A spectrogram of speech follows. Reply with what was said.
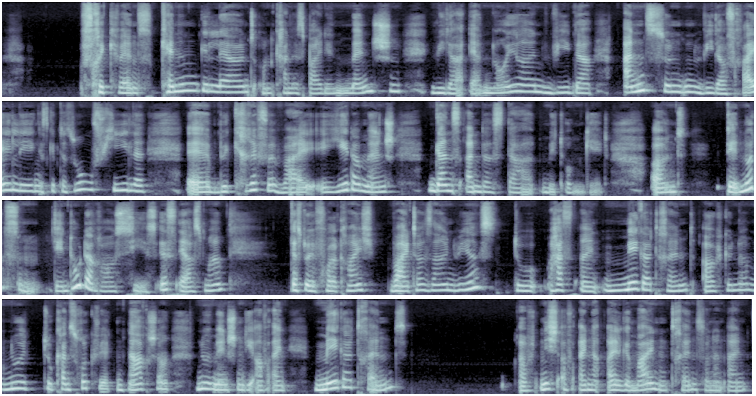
Frequenz kennengelernt und kann es bei den Menschen wieder erneuern, wieder anzünden, wieder freilegen. Es gibt ja so viele äh, Begriffe, weil jeder Mensch ganz anders damit umgeht. Und der Nutzen, den du daraus ziehst, ist erstmal, dass du erfolgreich weiter sein wirst, Du hast einen Megatrend aufgenommen. Nur, du kannst rückwirkend nachschauen. Nur Menschen, die auf einen Megatrend, auf, nicht auf einen allgemeinen Trend, sondern einen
